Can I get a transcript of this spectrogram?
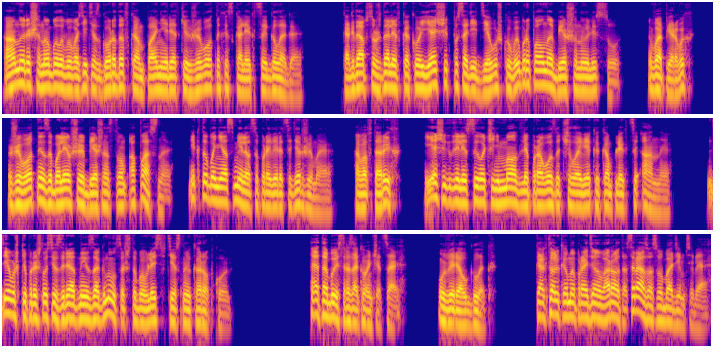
Анну решено было вывозить из города в компании редких животных из коллекции Глэга. Когда обсуждали, в какой ящик посадить девушку, выбор пал на бешеную лису. Во-первых, животное, заболевшее бешенством, опасно, никто бы не осмелился проверить содержимое. А во-вторых, ящик для лисы очень мал для провоза человека комплекции Анны. Девушке пришлось изрядно изогнуться, чтобы влезть в тесную коробку. «Это быстро закончится», — уверял Глэк. «Как только мы пройдем ворота, сразу освободим тебя».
